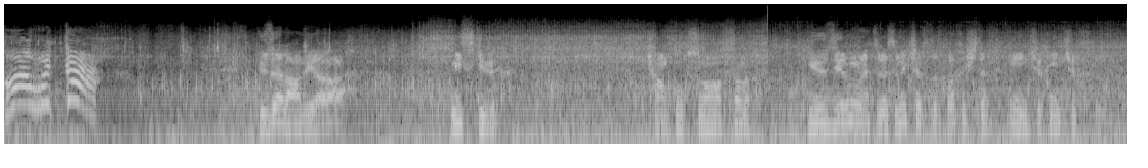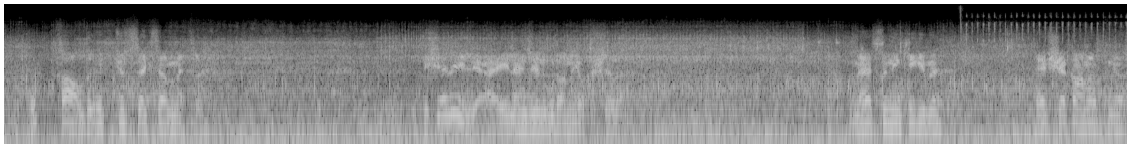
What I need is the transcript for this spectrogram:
Harika. Güzel abi ya. Mis gibi. Çam kokusuna baksana. 120 metresini çıktık. Bak işte. İn çık in çık. Kaldı 380 metre. Bir şey değil ya. Eğlenceli buranın yokuşları. Mersin'inki gibi eşek anlatmıyor.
